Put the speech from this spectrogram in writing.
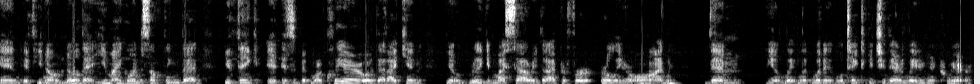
And if you don't know that, you might go into something that you think is a bit more clear or that I can, you know, really get my salary that I prefer earlier on than, you know, what it will take to get you there later in your career.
